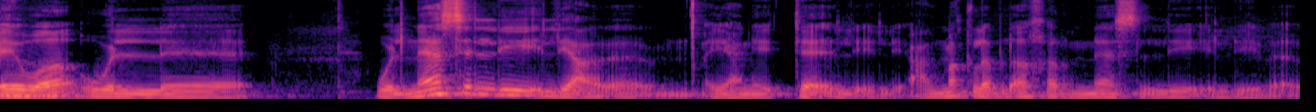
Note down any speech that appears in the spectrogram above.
أيوه وال والناس اللي اللي يعني اللي اللي على المقلب الآخر الناس اللي اللي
